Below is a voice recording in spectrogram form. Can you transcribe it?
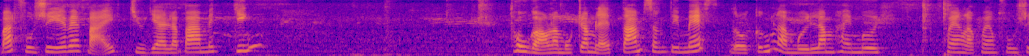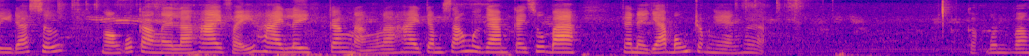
Bát Fuji FS7, chiều dài là 3m9. Thu gọn là 108 cm, độ cứng là 15 20. Khoan là khoan Fuji đá sứ. Ngọn của cần này là 2,2 ly, cân nặng là 260g, cây số 3. Cây này giá 400 ngàn thôi ạ. À. Carbon vân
